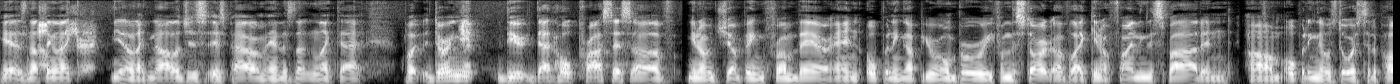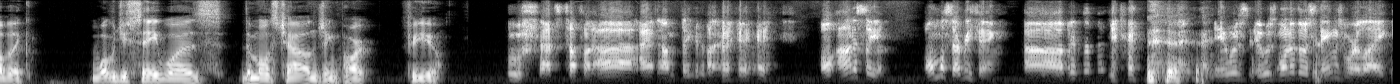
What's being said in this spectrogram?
there's nothing for like sure. yeah, like knowledge is, is power, man. There's nothing like that. But during Yep. the, the that whole process of you know jumping from there and opening up your own brewery from the start of like you know finding the spot and um, opening those doors to the public, what would you say was the most challenging part for you? Oof, that's a tough one. Uh, I, I'm thinking about it. Honestly, almost everything. Uh, it was it was one of those things where like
